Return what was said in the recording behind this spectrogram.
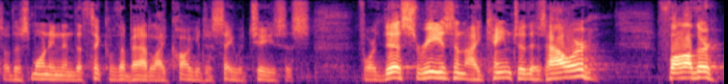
So this morning, in the thick of the battle, I call you to say with Jesus, For this reason I came to this hour. Father,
